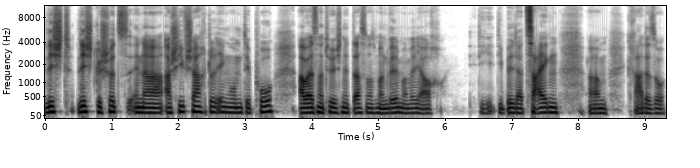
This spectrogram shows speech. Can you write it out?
Licht, lichtgeschützt in einer Archivschachtel irgendwo im Depot. Aber ist natürlich nicht das, was man will. Man will ja auch die, die Bilder zeigen. Ähm, Gerade so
